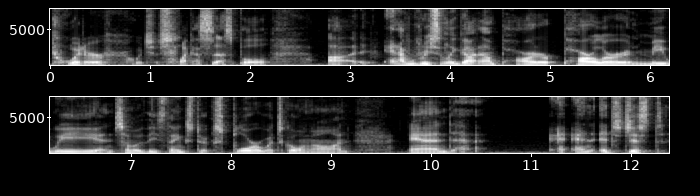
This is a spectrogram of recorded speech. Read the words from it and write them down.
Twitter, which is like a cesspool. Uh, and I've recently gotten on Par- Parler and MeWe and some of these things to explore what's going on. And and it's just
